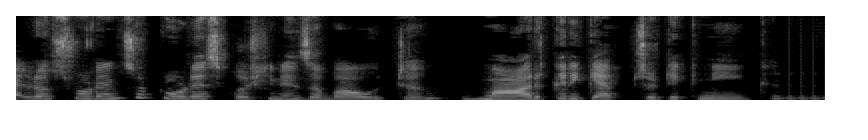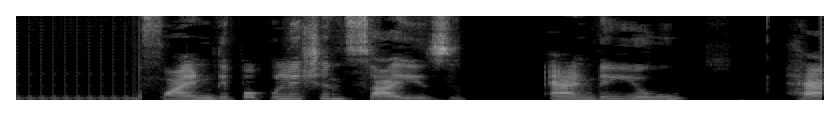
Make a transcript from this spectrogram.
Hello students, so today's question is about mark recapture technique. Find the population size and you have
